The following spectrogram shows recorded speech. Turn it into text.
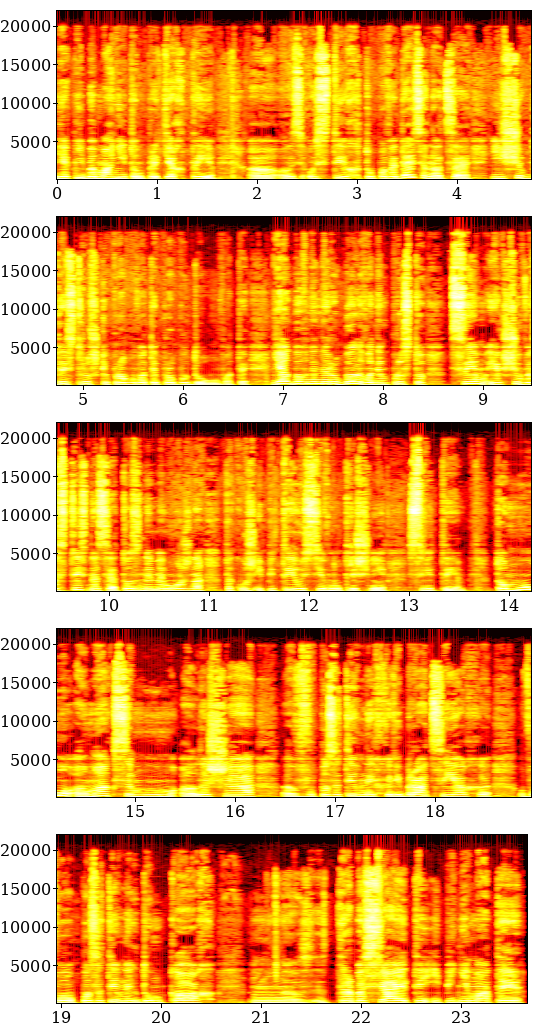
як ніби магнітом притягти е, ось ось тих, хто поведеться на це, і щоб десь трошки пробувати пробудовувати. Як би вони не робили, вони просто цим, якщо вестись на це, то з ними можна також і піти усі внутрішні світи. Тому е, максимум е, лише в позитивних вібраціях, в позитивних думках. Треба сяяти і піднімати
